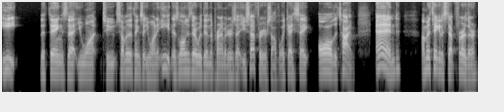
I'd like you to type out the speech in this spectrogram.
eat the things that you want to some of the things that you want to eat as long as they're within the parameters that you set for yourself. Like I say all the time. And I'm going to take it a step further.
